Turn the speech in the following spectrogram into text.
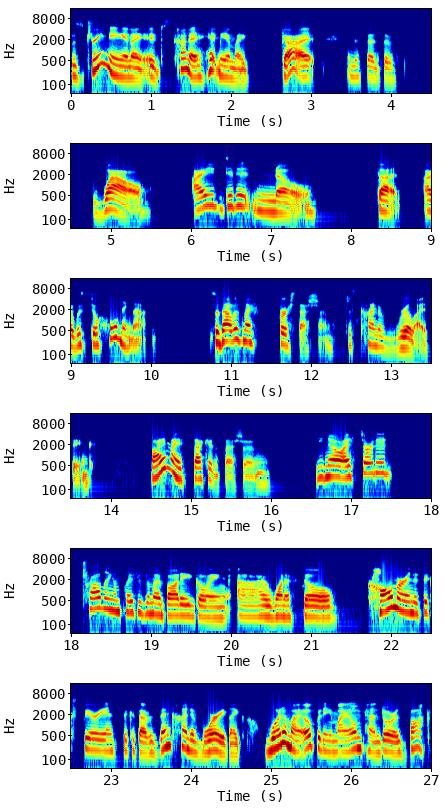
was dreaming and I it just kind of hit me in my gut in the sense of, wow, I didn't know that I was still holding that. So that was my first session, just kind of realizing. By my second session, you know, I started traveling in places in my body going, I want to feel calmer in this experience because I was then kind of worried like, what am I opening in my own Pandora's box?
